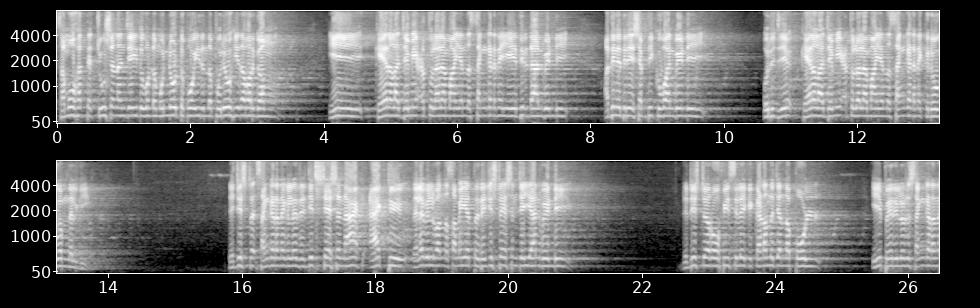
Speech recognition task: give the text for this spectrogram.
സമൂഹത്തെ ചൂഷണം ചെയ്തുകൊണ്ട് മുന്നോട്ട് പോയിരുന്ന പുരോഹിതവർഗം ഈ കേരള ജമിഅത്തുലമ എന്ന സംഘടനയെ എതിരിടാൻ വേണ്ടി അതിനെതിരെ ശബ്ദിക്കുവാൻ വേണ്ടി ഒരു കേരള ജമിഅത്തുലമ എന്ന സംഘടനയ്ക്ക് രൂപം നൽകി. രജിസ്റ്റർ സംഘടനകളുടെ രജിസ്ട്രേഷൻ ആക്ട് നിലവിൽ വന്ന സമയത്ത് രജിസ്ട്രേഷൻ ചെയ്യാൻ വേണ്ടി രജിസ്റ്റർ ഓഫീസിലേക്ക് കടന്നു ചെന്നപ്പോൾ ഈ പേരിൽ ഒരു സംഘടന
